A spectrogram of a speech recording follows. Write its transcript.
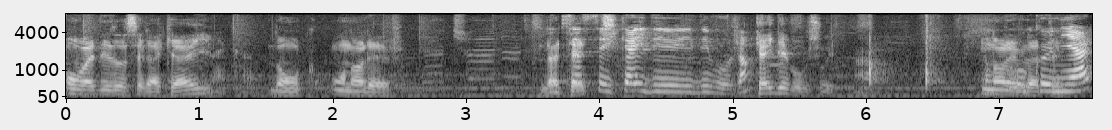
On va désosser la caille. Donc on enlève la Donc ça, tête. c'est caille des, des Vosges. hein. Caille des Vosges, oui. On Donc, enlève au la tête. cognac,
